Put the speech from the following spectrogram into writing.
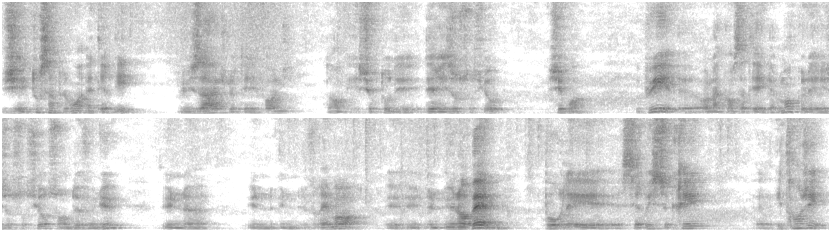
j'ai tout simplement interdit l'usage de téléphone, donc, et surtout des, réseaux sociaux, chez moi. Et puis, euh, on a constaté également que les réseaux sociaux sont devenus une, vraiment une, aubaine pour les services secrets euh, étrangers.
